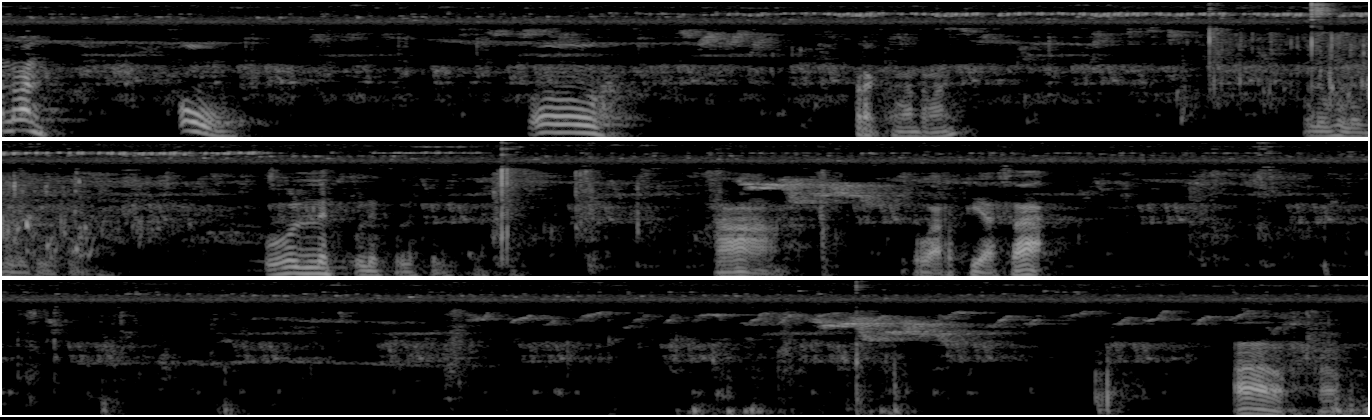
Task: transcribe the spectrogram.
teman-teman. Uh, uh, ceprek teman-teman. Boleh, boleh, boleh. Boleh, boleh, boleh, boleh. boleh. Nah, luar biasa. Alhamdulillah.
